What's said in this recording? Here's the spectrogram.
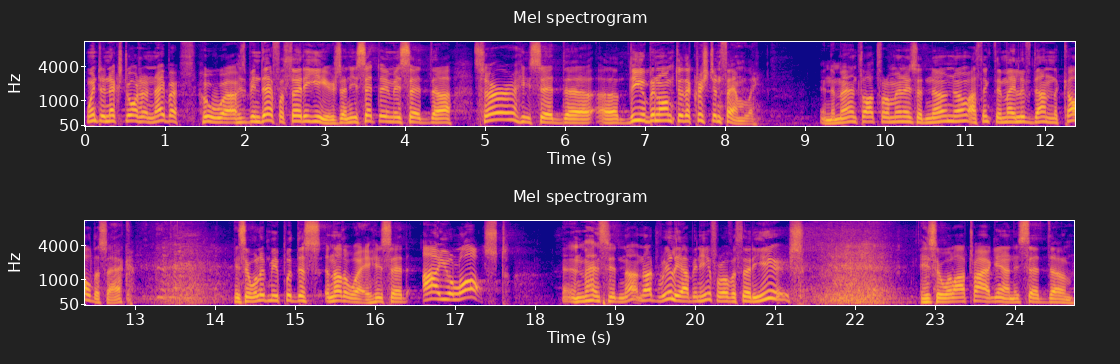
went to next door to a neighbor who uh, has been there for 30 years. And he said to him, he said, uh, Sir, he said, uh, uh, do you belong to the Christian family? And the man thought for a minute. He said, No, no, I think they may live down in the cul-de-sac. he said, Well, let me put this another way. He said, Are you lost? And the man said, No, not really. I've been here for over 30 years. He said, Well, I'll try again. He said, um,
